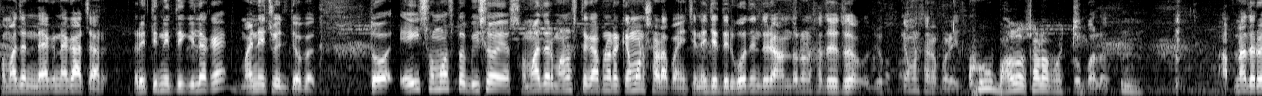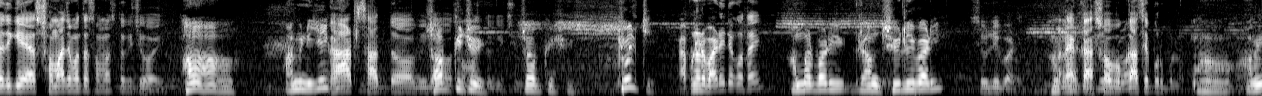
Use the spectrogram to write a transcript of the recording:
সমাজের ন্যাগ নেগাচার রীতিনীতিগুলোকে মানিয়ে চলতে হবে। তো এই সমস্ত বিষয়ে সমাজের মানুষ থেকে আপনারা কেমন সাড়া পাইছেন? এই যে দীর্ঘদিন ধরে আন্দোলনের সাথে কেমন সাড়া পাইছে খুব ভালো সাড়া পাচ্ছি। খুব ভালো। আপনাদের ওইদিকে সমাজ মতো সমস্ত কিছু হয়? হ্যাঁ হ্যাঁ হ্যাঁ। আমি নিজেই ঘাট সাধ্য সব কিছুই কিছুই। সব কিছুই। চলছে। আপনার বাড়িটা কোথায়? আমার বাড়ি গ্রাম শিউলি বাড়ি। শিউলি বাড়ি। মানে সব কাশীপুর। বলো। হ্যাঁ আমি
